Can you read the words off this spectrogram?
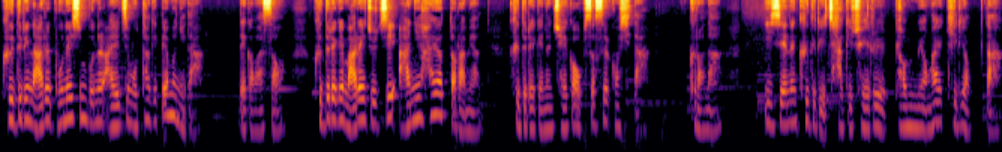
그들이 나를 보내신 분을 알지 못하기 때문이다. 내가 와서 그들에게 말해주지 아니하였더라면 그들에게는 죄가 없었을 것이다. 그러나 이제는 그들이 자기 죄를 변명할 길이 없다.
